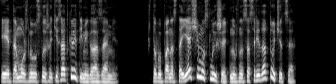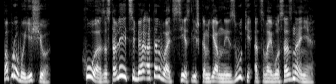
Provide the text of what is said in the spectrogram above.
и это можно услышать и с открытыми глазами. Чтобы по-настоящему слышать, нужно сосредоточиться. Попробуй еще. Хуа заставляет себя оторвать все слишком явные звуки от своего сознания,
